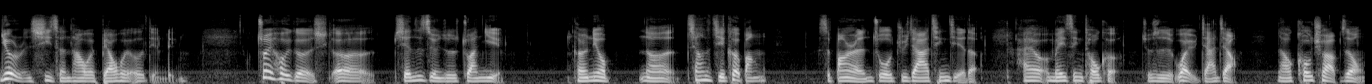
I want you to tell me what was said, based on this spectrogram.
也有人戏称它为标会二点零。最后一个呃。闲置资源就是专业，可能你有那像是杰克帮是帮人做居家清洁的，还有 Amazing Talker 就是外语家教，然后 Coach Up 这种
